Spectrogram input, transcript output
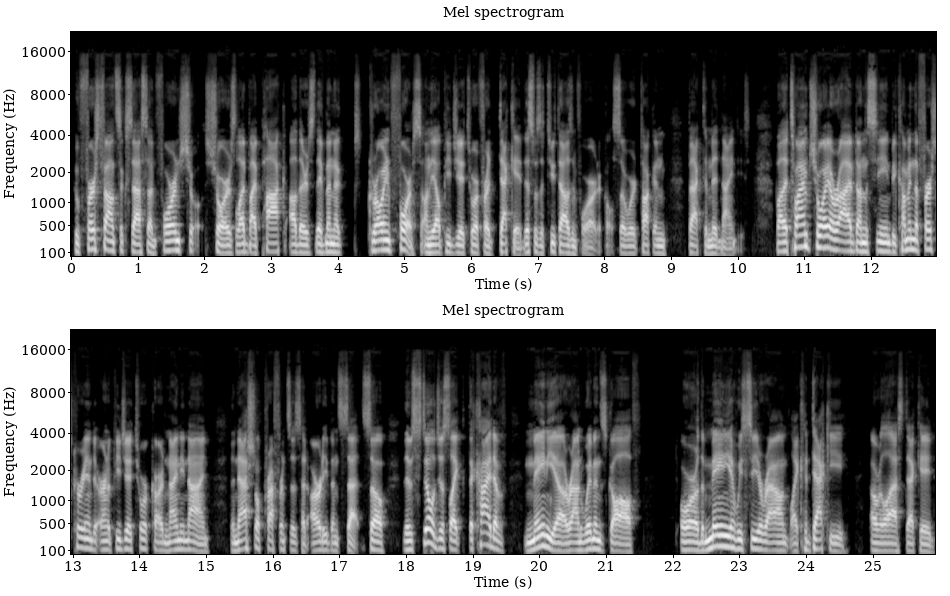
who first found success on foreign sh- shores, led by Pak, others. They've been a growing force on the LPGA Tour for a decade. This was a 2004 article, so we're talking back to mid 90s. By the time Choi arrived on the scene, becoming the first Korean to earn a PGA Tour card in 99, the national preferences had already been set. So there was still just like the kind of mania around women's golf or the mania we see around like Hideki over the last decade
